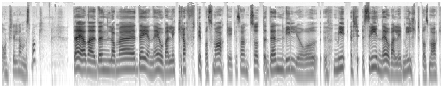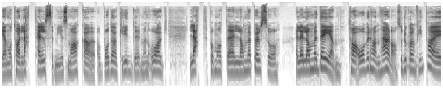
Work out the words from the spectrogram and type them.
ordentlig lammesmak? Det er det. Den lammedeigen er jo veldig kraftig på smak, ikke sant, så den vil jo Svin er jo veldig mildt på smak igjen, og tar lett til seg mye smaker, både av krydder, men òg lett på en måte lammepølsa eller lammedeigen ta overhånd her, da. Så du kan fint ha ei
